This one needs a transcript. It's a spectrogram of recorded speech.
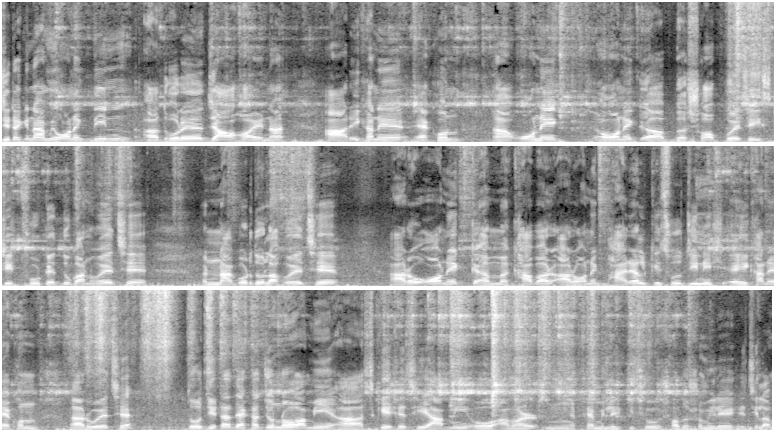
যেটা কিনা আমি অনেক দিন ধরে যাওয়া হয় না। আর এখানে এখন অনেক অনেক শপ হয়েছে স্ট্রিট ফুডের দোকান হয়েছে, নাগরদোলা হয়েছে আরও অনেক খাবার আর অনেক ভাইরাল কিছু জিনিস এখানে এখন রয়েছে। তো যেটা দেখার জন্য আমি আজকে এসেছি, আমি ও আমার ফ্যামিলির কিছু সদস্য মিলে এসেছিলাম।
